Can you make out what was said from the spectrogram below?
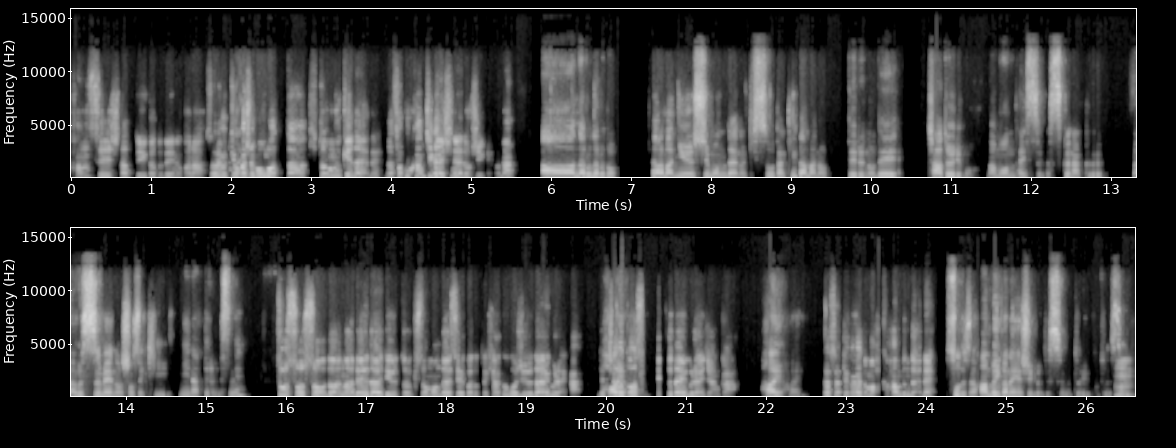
完成したっていう言い方でいいのかな？それが教科書が終わった人向けだよね。だそこ勘違いしないでほしいけどな。ああ、なるほど、なるほど。だからまあ入試問題の基礎だけがまあ載ってるので、チャートよりもまあ問題数が少なく、まあ、薄めの書籍になってるんですね。そうそうそう。だからな、例題で言うと基礎問題成功だと150台ぐらいか？で、チャートは300台ぐらいじゃんか。はいはい。そうやって考えるともう半分だよね。そうですね。半分以下の演習量で済むということですよね。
